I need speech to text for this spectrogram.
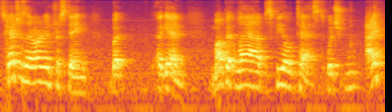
Sketches that are interesting, but again, Muppet Labs field test, which I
